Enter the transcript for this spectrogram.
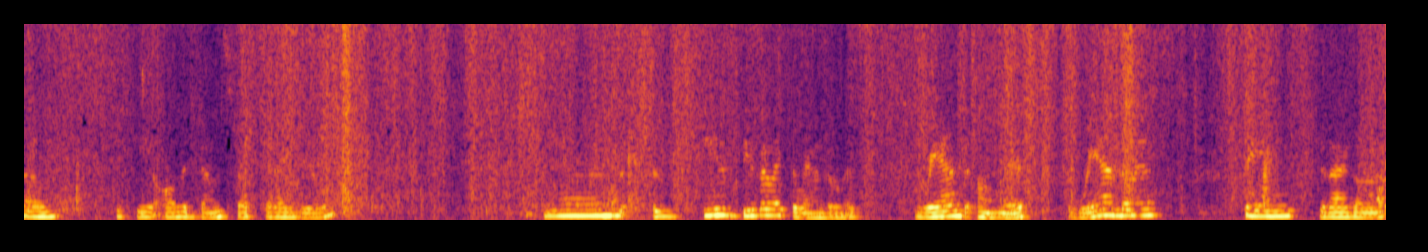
um, to see all the dumb stuff that I do. And these, these are like the randomest randomest, randomest things that I got.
